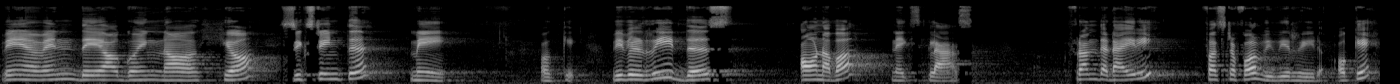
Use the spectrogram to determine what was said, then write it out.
When, when they are going now here, 16th May. Okay. We will read this on our next class. From the diary, first of all, we will read. Okay.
